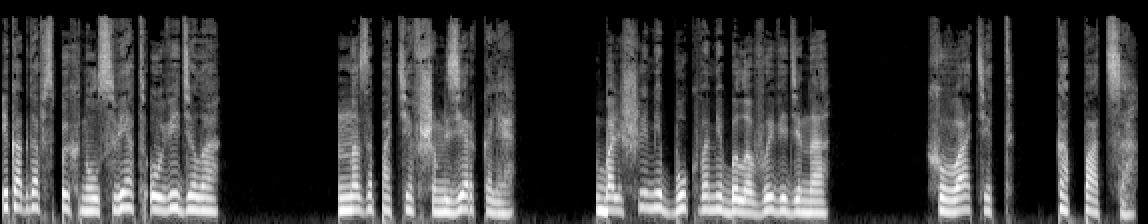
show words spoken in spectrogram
и когда вспыхнул свет, увидела на запотевшем зеркале большими буквами было выведено «Хватит копаться».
